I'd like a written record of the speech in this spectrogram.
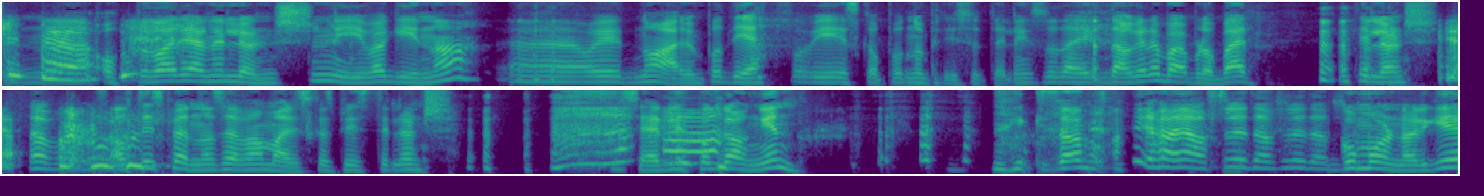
Hun eh, oppbevarer gjerne lunsjen i vagina. eh, Og nå er hun på diett, for vi skal på noen prisutdeling, så er- i dag er det bare blåbær til lunsj. Ja. Alltid spennende å se hva Mari skal spise til lunsj. Vi ser det litt på gangen. Ikke sant? Ja, ja, absolutt, absolutt, absolutt. God morgen, Norge.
